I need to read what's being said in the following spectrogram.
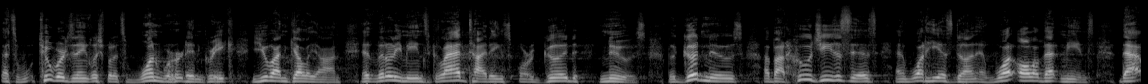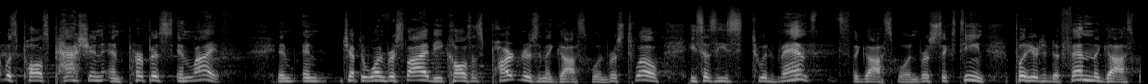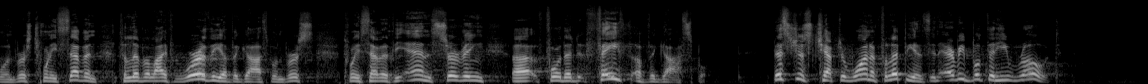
That's two words in English, but it's one word in Greek, euangelion. It literally means glad tidings or good news. The good news about who Jesus is and what he has done and what all of that means. That was Paul's passion and purpose in life. In, in, chapter 1, verse 5, he calls us partners in the gospel. In verse 12, he says he's to advance the gospel. In verse 16, put here to defend the gospel. In verse 27, to live a life worthy of the gospel. In verse 27, at the end, serving uh, for the faith of the gospel. This is just chapter 1 of Philippians in every book that he wrote.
